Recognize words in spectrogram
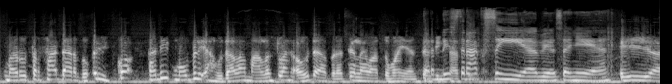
baru tersadar tuh. Eh kok tadi mau beli? Ah udahlah, males lah. Oh udah, berarti lewat lumayan. Terdistraksi ya biasanya ya. Iya,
